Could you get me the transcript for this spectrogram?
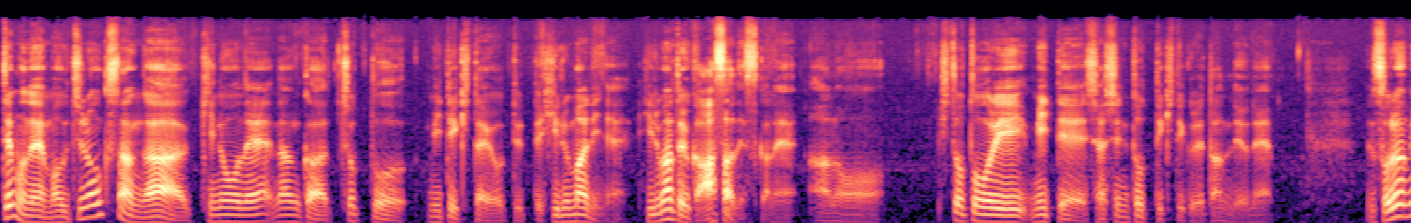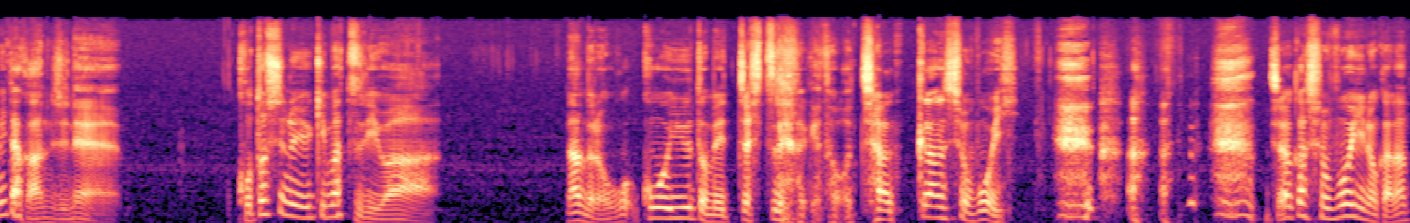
でもね、まあ、うちの奥さんが昨日ねなんかちょっと見てきたよって言って昼間にね昼間というか朝ですかねあの一通り見て写真撮ってきてくれたんだよね。それを見た感じね今年の雪まつりはなんだろうこう言うとめっちゃ失礼だけど 若干しょぼい。若干しょぼいのかなっ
